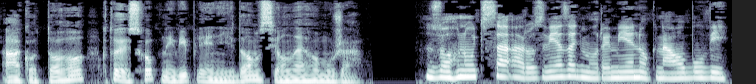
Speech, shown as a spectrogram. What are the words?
a ako toho, kto je schopný vyplieniť dom silného muža. Zohnúť sa a rozviazať mu remienok na obuvi.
